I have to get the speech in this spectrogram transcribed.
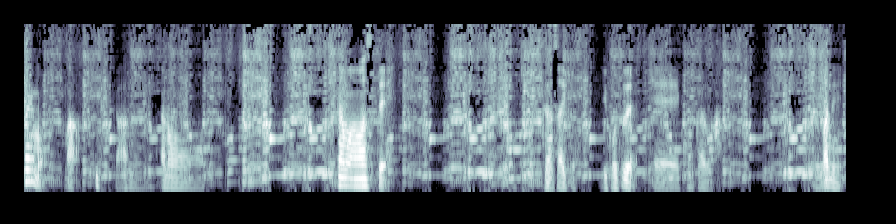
他にも、まあ、いくつかあるので、あのー、沖縄も合わせて、くださいということで、えー、今回は、これまでにし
